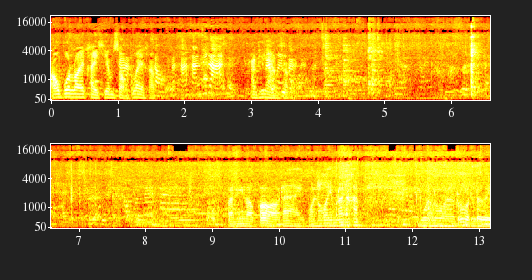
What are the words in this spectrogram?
เอาบัวลอยไข่เค็มสองถ้วยครับสองนะคะทานที่ร้านทานที่ร้านครับ ตอนนี้เราก็ได้บัวลอยมาแล้วนะครับ บัวลอยโรดเลย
